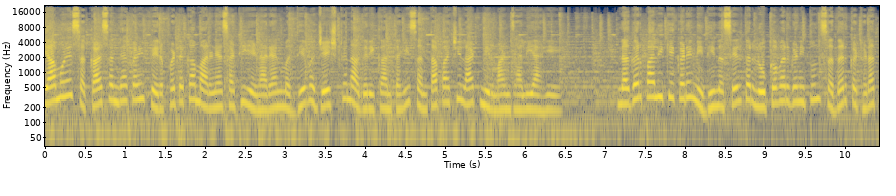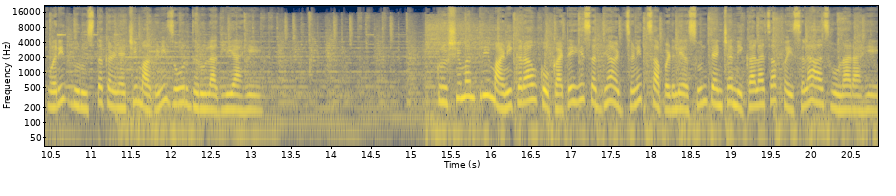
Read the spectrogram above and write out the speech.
यामुळे सकाळ संध्याकाळी फेरफटका मारण्यासाठी येणाऱ्यांमध्ये व ज्येष्ठ नागरिकांतही संतापाची लाट निर्माण झाली आहे. नगरपालिकेकडे निधी नसेल तर लोकवर्गणीतून सदर कठडा त्वरित दुरुस्त करण्याची मागणी जोर धरू लागली आहे. कृषीमंत्री माणिकराव कोकाटे हे सध्या अडचणीत सापडले असून त्यांच्या निकालाचा फैसला आज होणार आहे.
